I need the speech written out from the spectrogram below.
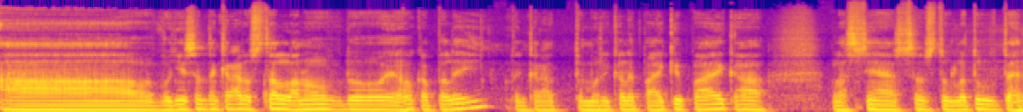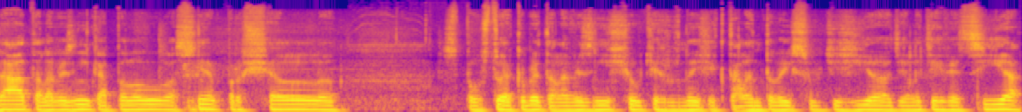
A od něj jsem tenkrát dostal lano do jeho kapely, tenkrát tomu říkali Pajky Pajk a vlastně já jsem s touhletou tehdy televizní kapelou vlastně prošel spoustu jakoby televizních show, těch různých jak talentových soutěží a těchto těch věcí a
